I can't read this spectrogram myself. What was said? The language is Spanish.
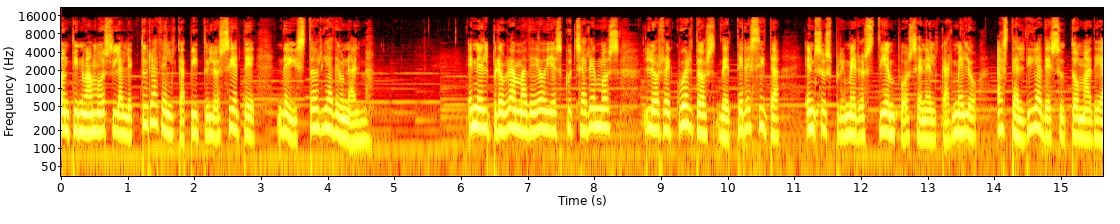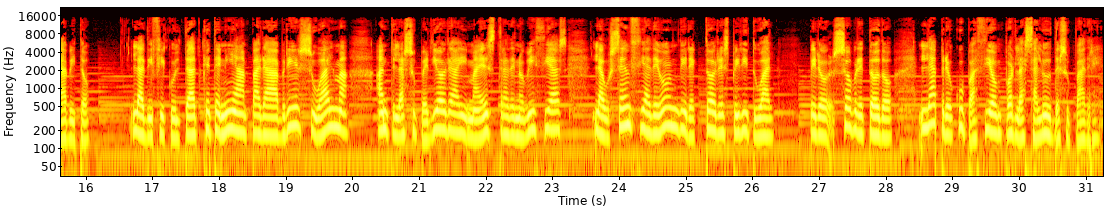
Continuamos la lectura del capítulo 7 de Historia de un alma. En el programa de hoy escucharemos los recuerdos de Teresita en sus primeros tiempos en el Carmelo hasta el día de su toma de hábito, la dificultad que tenía para abrir su alma ante la superiora y maestra de novicias, la ausencia de un director espiritual, pero sobre todo la preocupación por la salud de su padre.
